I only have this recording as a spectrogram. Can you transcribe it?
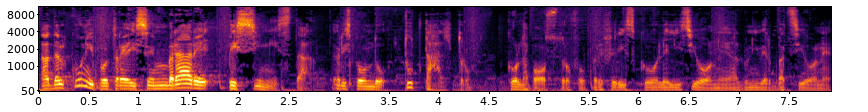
Ad alcuni potrei sembrare pessimista. Rispondo tutt'altro con l'apostrofo, preferisco l'elisione all'univerbazione.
